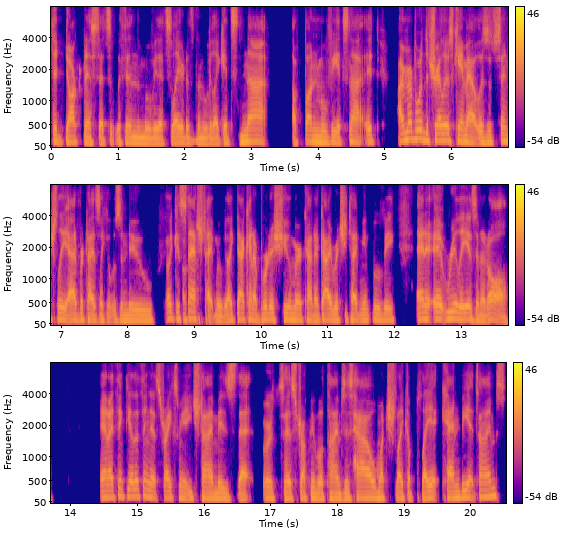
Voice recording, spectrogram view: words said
the darkness that's within the movie that's layered into the movie. Like it's not a fun movie. It's not it. I remember when the trailers came out, it was essentially advertised like it was a new, like a snatch type movie, like that kind of British humor, kind of Guy Ritchie type movie. And it, it really isn't at all. And I think the other thing that strikes me each time is that, or has struck me both times, is how much like a play it can be at times.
